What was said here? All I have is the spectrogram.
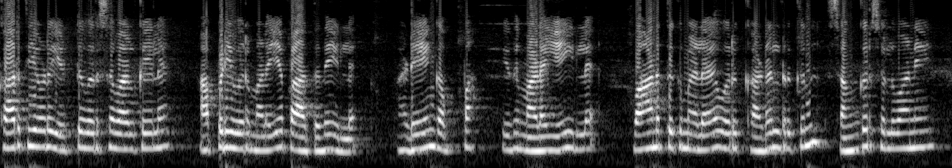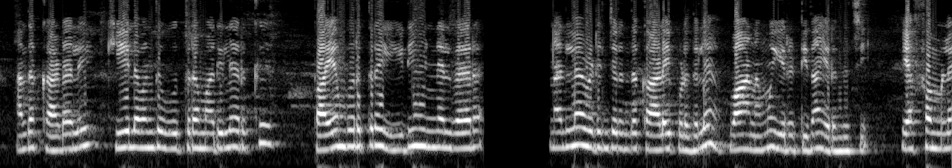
கார்த்தியோட எட்டு வருஷ வாழ்க்கையில் அப்படி ஒரு மழையை பார்த்ததே இல்லை. அடேங்கப்பா இது மழையே இல்லை. வானத்துக்கு மேலே ஒரு கடல் இருக்குன்னு சங்கர் சொல்லுவானே. அந்த கடலே கீழே வந்து ஊத்துற மாதிரில இருக்கு. பயம்புறுத்துற இடி மின்னல் வேற. நல்லா விடிஞ்சிருந்த காலை பொழுதுல வானமும் இருட்டி தான் இருந்துச்சு. எஃப்எம்ல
